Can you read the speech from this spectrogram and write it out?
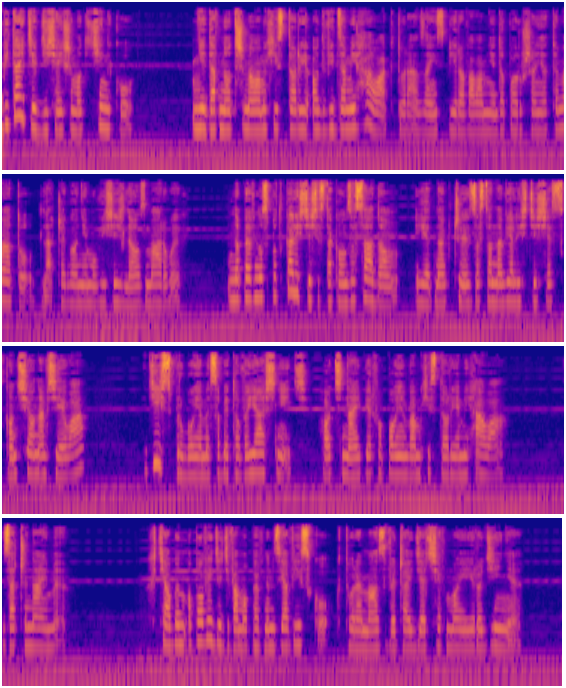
Witajcie w dzisiejszym odcinku. Niedawno otrzymałam historię od widza Michała, która zainspirowała mnie do poruszenia tematu, dlaczego nie mówi się źle o zmarłych. Na pewno spotkaliście się z taką zasadą, jednak czy zastanawialiście się skąd się ona wzięła? Dziś spróbujemy sobie to wyjaśnić, choć najpierw opowiem wam historię Michała. Zaczynajmy. Chciałbym opowiedzieć wam o pewnym zjawisku, które ma zwyczaj dziać się w mojej rodzinie –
